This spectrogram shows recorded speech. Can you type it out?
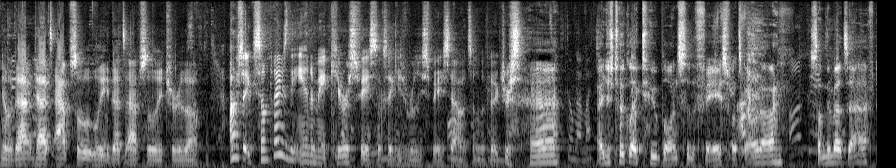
No, that that's absolutely that's absolutely true though. I'm saying sometimes the anime Kira's face looks like he's really spaced out in some of the pictures. I just took like two blunts to the face. What's going on? Something about Zaft.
